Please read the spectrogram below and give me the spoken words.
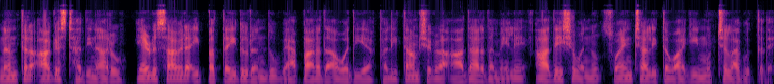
ನಂತರ ಆಗಸ್ಟ್ ಹದಿನಾರು, ಎರಡು ಸಾವಿರ ಇಪ್ಪತ್ತೈದು ರಂದು ವ್ಯಾಪಾರದ ಅವಧಿಯ ಫಲಿತಾಂಶಗಳ ಆಧಾರದ ಮೇಲೆ ಆದೇಶವನ್ನು ಸ್ವಯಂಚಾಲಿತವಾಗಿ ಮುಚ್ಚಲಾಗುತ್ತದೆ.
